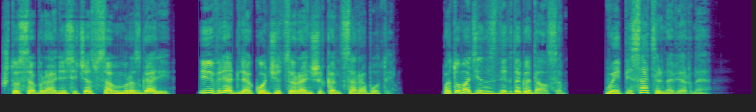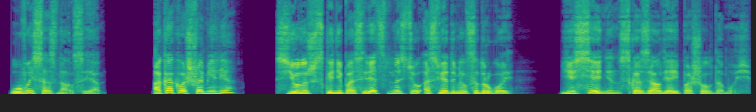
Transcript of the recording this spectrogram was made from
что собрание сейчас в самом разгаре и вряд ли окончится раньше конца работы. Потом один из них догадался. Вы писатель, наверное? Увы, сознался я. А как ваша фамилия? С юношеской непосредственностью осведомился другой. Есенин, сказал я и пошел домой.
